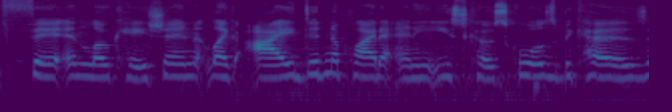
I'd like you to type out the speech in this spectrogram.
fit and location. Like, I didn't apply to any East Coast schools because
